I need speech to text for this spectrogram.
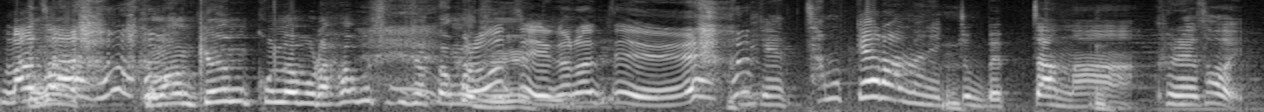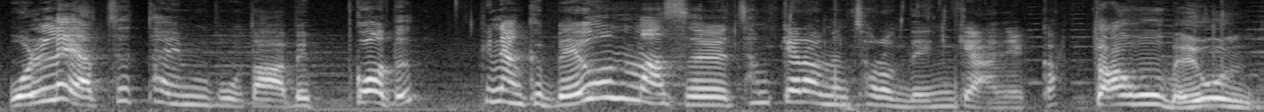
맞아. 그만, 그만큼 콜라보를 하고 싶으셨던 거지. 그렇지 그렇지. 이게 참깨라면이 좀 맵잖아. 그래서 원래 야채 타임보다 맵거든? 그냥 그 매운맛을 참깨라면처럼 낸 게 아닐까? 짜고 매운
